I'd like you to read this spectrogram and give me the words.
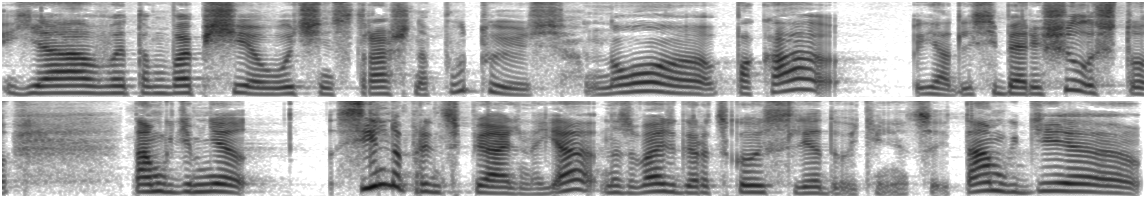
Я в этом вообще очень страшно страшно путаюсь, но пока я для себя решила, что там, где мне сильно принципиально, я называюсь городской исследовательницей. Там, где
